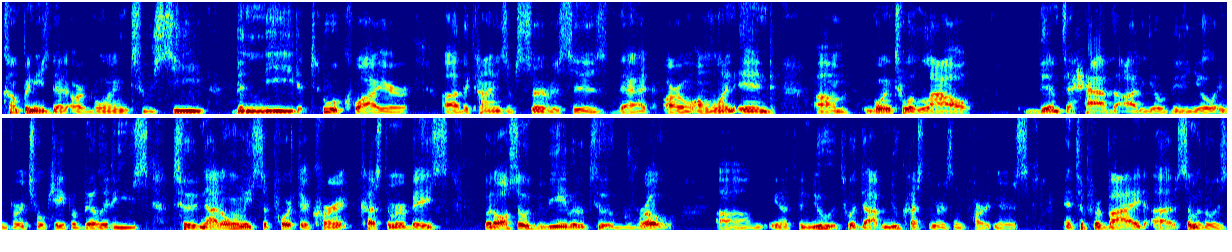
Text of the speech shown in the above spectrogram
companies that are going to see the need to acquire uh, the kinds of services that are on one end um, going to allow them to have the audio, video, and virtual capabilities to not only support their current customer base, but also to be able to grow, um, you know, to new to adopt new customers and partners, and to provide uh, some of those,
